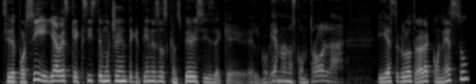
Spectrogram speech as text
si de por sí ya ves que existe mucha gente que tiene esos conspiracies de que el gobierno nos controla y esto que lo otro, ahora con esto,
